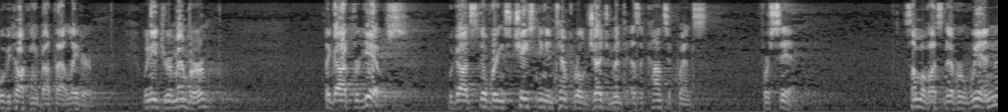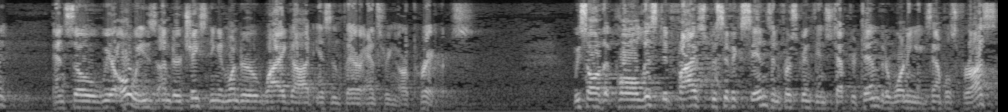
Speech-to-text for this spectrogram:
We'll be talking about that later. We need to remember that God forgives, but God still brings chastening and temporal judgment as a consequence for sin. Some of us never win, and so we are always under chastening and wonder why God isn't there answering our prayers. We saw that Paul listed five specific sins in 1 Corinthians chapter 10 that are warning examples for us.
